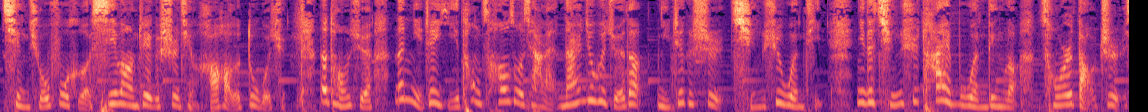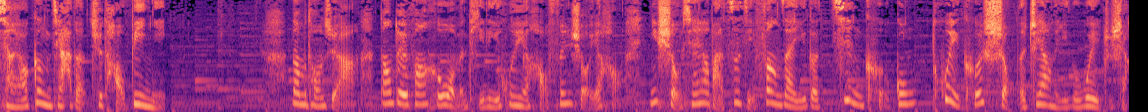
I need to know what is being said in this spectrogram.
请求复合，希望这个事情好好的度过去。那同学，那你这一通操作下来，男人就会觉得你这个是情绪问题，你的情绪太不稳定了，从而导致想要更加的去逃避你。那么，同学啊，当对方和我们提离婚也好，分手也好，你首先要把自己放在一个进可攻、退可守的这样的一个位置上。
